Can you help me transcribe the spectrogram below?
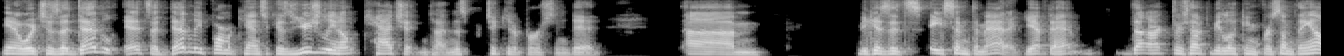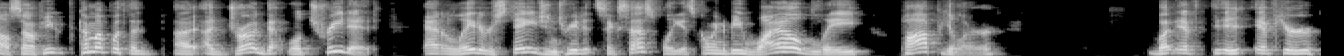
you know, which is a deadly, it's a deadly form of cancer because usually you don't catch it in time. This particular person did. Um, because it's asymptomatic. You have to have doctors have to be looking for something else. So if you come up with a, a, a drug that will treat it at a later stage and treat it successfully, it's going to be wildly popular. But if the, if you're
